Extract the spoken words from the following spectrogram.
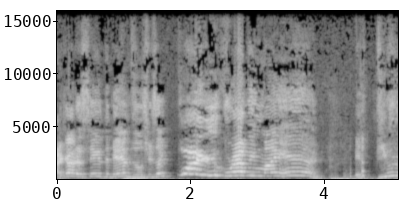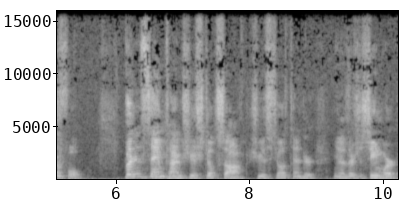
I gotta save the damsel. She's like, "Why are you grabbing my hand?" It's beautiful, but at the same time, she was still soft. She was still tender. You know, there's a scene where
